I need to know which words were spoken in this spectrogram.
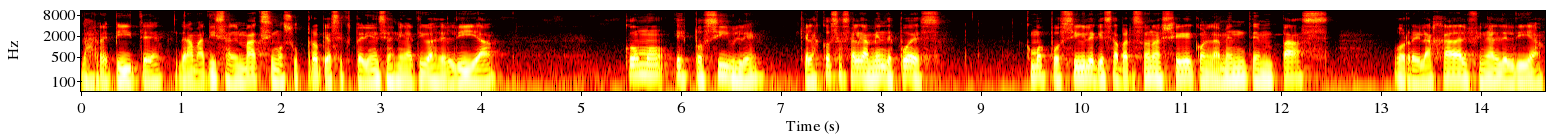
las repite, dramatiza al máximo sus propias experiencias negativas del día. ¿Cómo es posible que las cosas salgan bien después? ¿Cómo es posible que esa persona llegue con la mente en paz o relajada al final del día?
